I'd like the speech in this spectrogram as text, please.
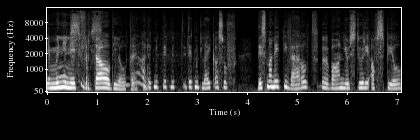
jy moenie net vertel die hele tyd. Ja, dit moet dit moet dit moet lyk asof dis maar net die wêreld uh, waarin jou storie afspeel.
